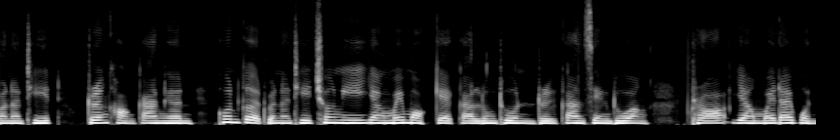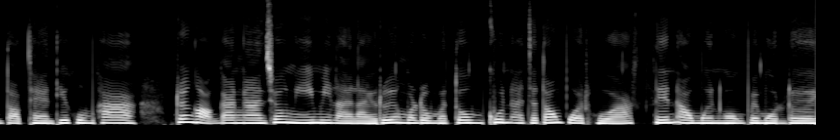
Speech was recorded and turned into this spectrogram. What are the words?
วันอาทิตย์ เรื่องของการเงิน คนเกิดวันอาทิตย์ช่วงนี้ยังไม่เหมาะแก่การลงทุนหรือการเสี่ยงดวง เพราะยังไม่ได้ผลตอบแทนที่คุ้มค่า เรื่องของการงานช่วงนี้มีหลายๆ เรื่องมารุมมาตุ้ม คุณอาจจะต้องปวดหัว เล่นเอาเมินงงไปหมดเลย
